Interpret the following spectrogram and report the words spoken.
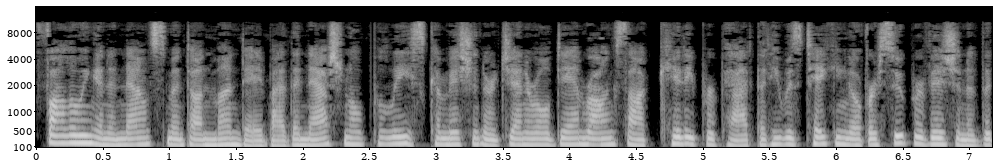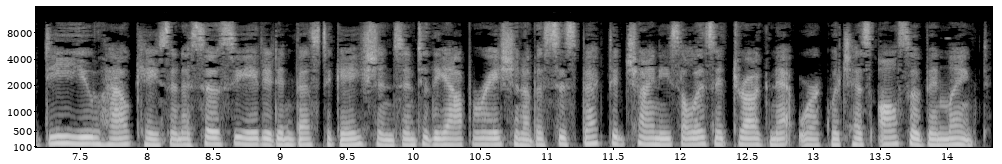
Following an announcement on Monday by the National Police Commissioner General Damrongsak Kittiprapat that he was taking over supervision of the Du Hao case and associated investigations into the operation of a suspected Chinese illicit drug network which has also been linked,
